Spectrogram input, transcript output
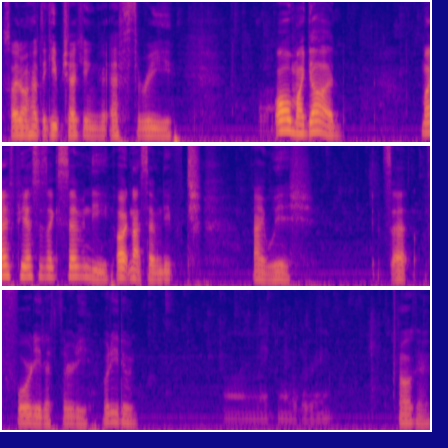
So I don't have to keep checking F3. Oh my god. My FPS is like 70. Oh, not 70. I wish. It's at 40 to 30. What are you doing? I'm making another ring. Oh, okay.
